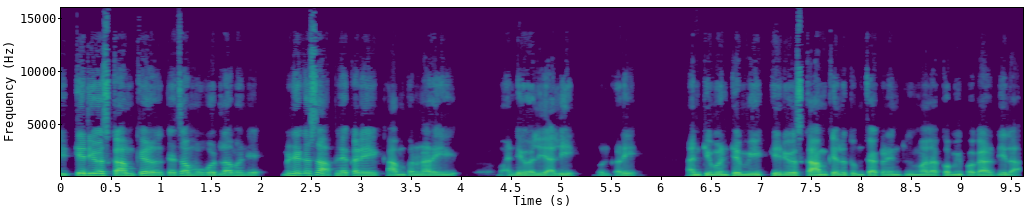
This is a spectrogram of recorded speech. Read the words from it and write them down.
की इतके दिवस काम केलं त्याचा मोबदला म्हणजे म्हणजे कसं आपल्याकडे काम करणारी भांडेवाली आली बोलकरी आणि ती म्हणते मी इतके दिवस काम केलं तुमच्याकडे तुम्हाला तुम्ही मला कमी पगार दिला.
